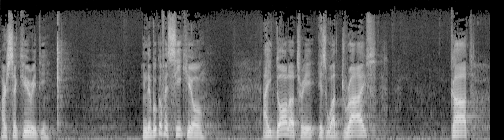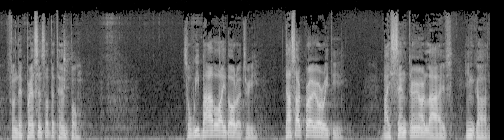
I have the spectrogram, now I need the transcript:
our security. In the book of Ezekiel, idolatry is what drives God from the presence of the temple. So we battle idolatry. That's our priority by centering our lives in God.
